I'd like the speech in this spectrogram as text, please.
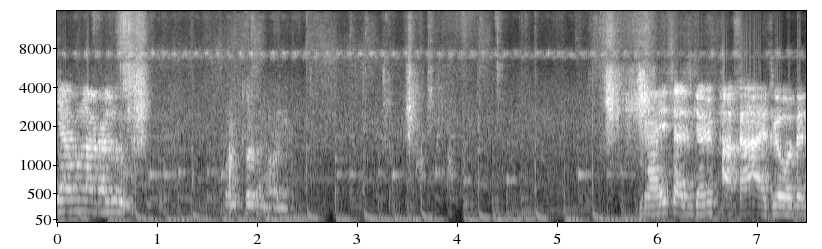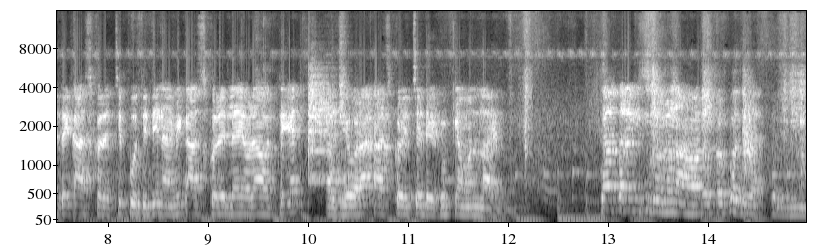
যেমন লাগালো গাইস আজকে আমি ফাঁকা আজকে ওদের দিয়ে কাজ করেছি প্রতিদিন আমি কাজ করে লাই ওরা ওর থেকে আজকে ওরা কাজ করেছে দেখুক কেমন লাগে। কেউ তোরা কিছু করব না আমার উপর প্রতিবাদ করব না।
